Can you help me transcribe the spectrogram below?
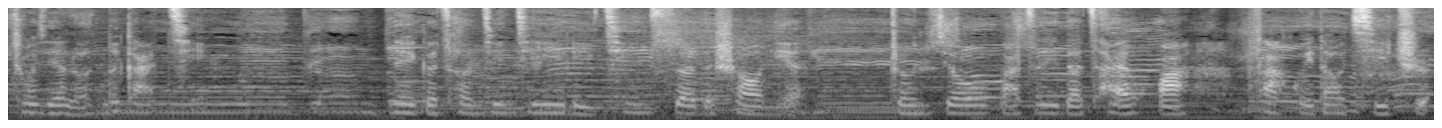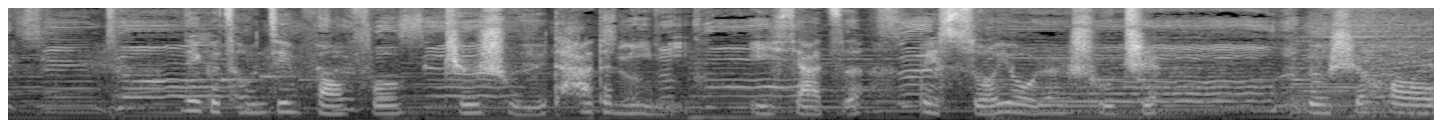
周杰伦的感情。那个曾经记忆里青涩的少年，终究把自己的才华发挥到极致。那个曾经仿佛只属于他的秘密，一下子被所有人熟知。有时候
